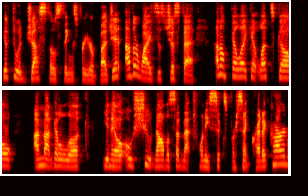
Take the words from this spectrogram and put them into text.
You have to adjust those things for your budget. Otherwise, it's just a, I don't feel like it. Let's go. I'm not going to look you know, oh shoot, now all of a sudden that 26% credit card,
